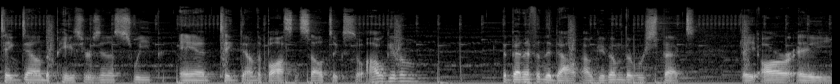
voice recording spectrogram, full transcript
take down the Pacers in a sweep, and take down the Boston Celtics. So I'll give them the benefit of the doubt. I'll give them the respect. They are a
